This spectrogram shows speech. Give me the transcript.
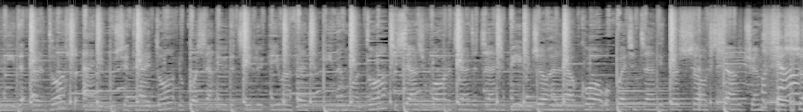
你的耳朵，说爱你不嫌太多。如果相遇的几率一万分之一那么多，请相信我的真真真心比宇宙还辽阔。我会牵着你的手，直到你全部接受。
